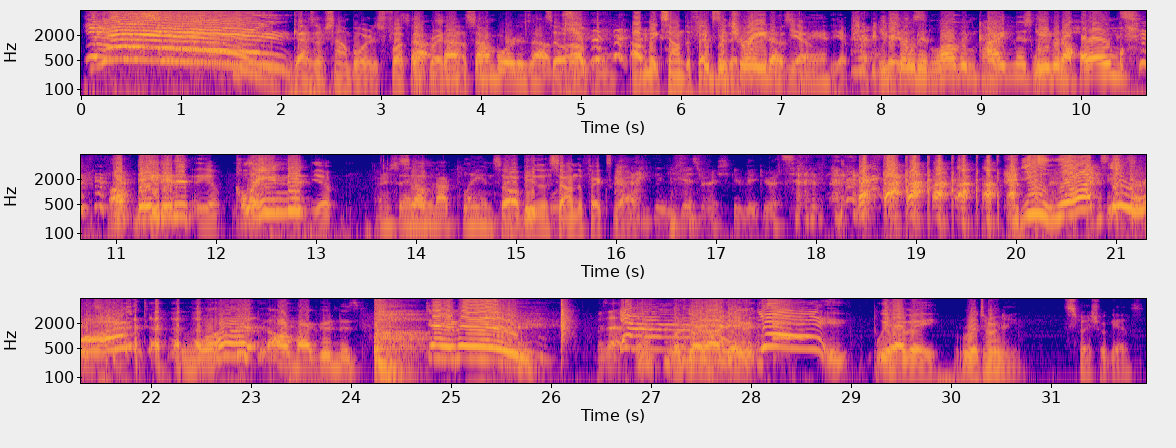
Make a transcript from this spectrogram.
Yay! guys, our soundboard is fucked Sound- up right sound- now. So, soundboard is out. so I'll. I'll make sound She effects. today. betrayed us, Yeah, man. yep, she We showed us. it love and oh. kindness, we- gave it a home, updated it, Yep, cleaned it, yep. And he said, So- "I'm not playing." So I'll be the soundboard." sound effects guy. I think you guys are actually gonna make your own sound. you what? You what? what? Oh my goodness, David! What's that? What's going on, David? Yay! We have a returning special guest.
